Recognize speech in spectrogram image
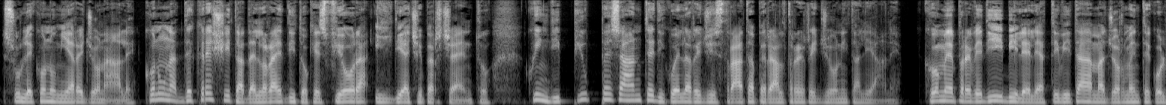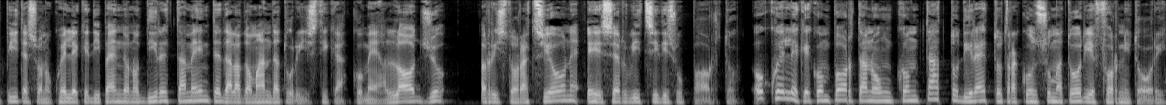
sull'economia regionale, con una decrescita del reddito che sfiora il 10%, quindi più pesante di quella registrata per altre regioni italiane. Come prevedibile, le attività maggiormente colpite sono quelle che dipendono direttamente dalla domanda turistica, come alloggio, ristorazione e servizi di supporto, o quelle che comportano un contatto diretto tra consumatori e fornitori,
